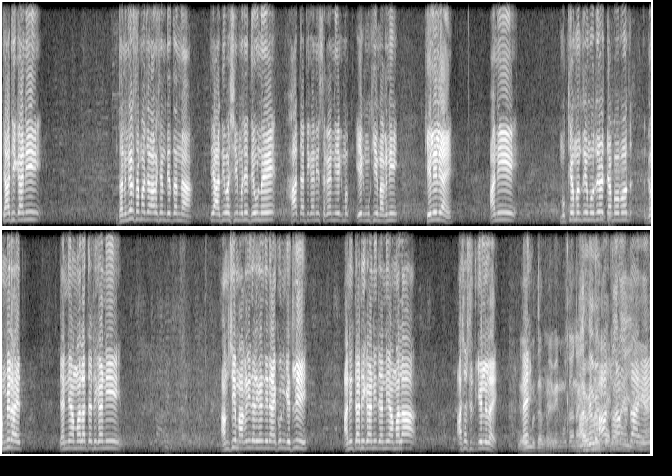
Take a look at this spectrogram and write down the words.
त्या ठिकाणी धनगर समाजाला आरक्षण देताना ते आदिवासीमध्ये देऊ नये हा त्या ठिकाणी सगळ्यांनी एक एकमुखी मागणी केलेली आहे. आणि मुख्यमंत्री मोदी त्याबाबत गंभीर आहेत. त्यांनी आम्हाला त्या ठिकाणी आमची मागणी त्या ठिकाणी त्यांनी ऐकून घेतली आणि त्या ठिकाणी त्यांनी आम्हाला आश्वासित केलेलं आहे. नाही. हा जुना मुद्दा आहे.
